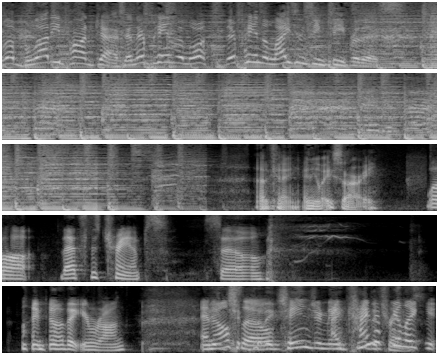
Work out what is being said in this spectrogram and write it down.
the Bloody Podcast, and they're paying the lo- they're paying the licensing fee for this. Okay. Anyway, sorry. Well, that's the tramps. So I know that you're wrong. And They ch- also, they changed your name. I kind of feel like you,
